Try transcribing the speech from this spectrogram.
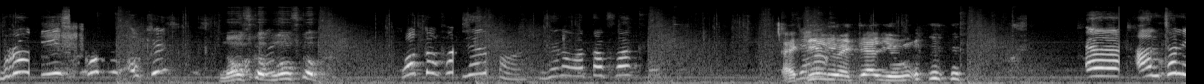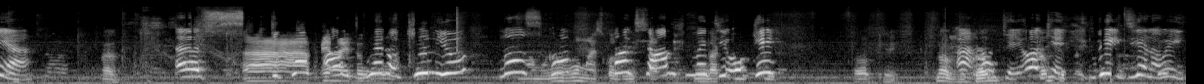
E scope, okay? No scop, no scop. What the fuck, Zeno? Zeno, what the fuck? I kill you, I tell you. Uh, Antonia. Ah, Uh, Ah, scope bine ai and tu. Zeno kill you. No Mamă, nu scope. vă mai scot Fuck din și sat. Antonia, Dacă- ok? ok. Nu, Ah, jucăm? ok, ok. Wait, Zeno, wait,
